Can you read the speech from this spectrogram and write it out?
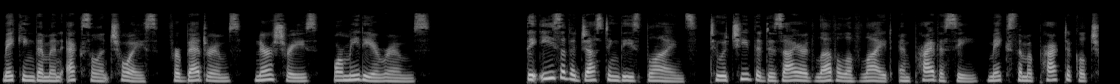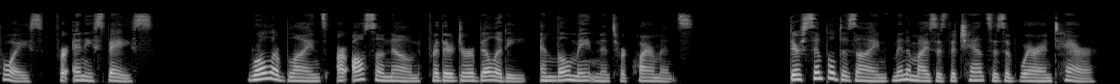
making them an excellent choice for bedrooms, nurseries, or media rooms. The ease of adjusting these blinds to achieve the desired level of light and privacy makes them a practical choice for any space. Roller blinds are also known for their durability and low maintenance requirements. Their simple design minimizes the chances of wear and tear,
